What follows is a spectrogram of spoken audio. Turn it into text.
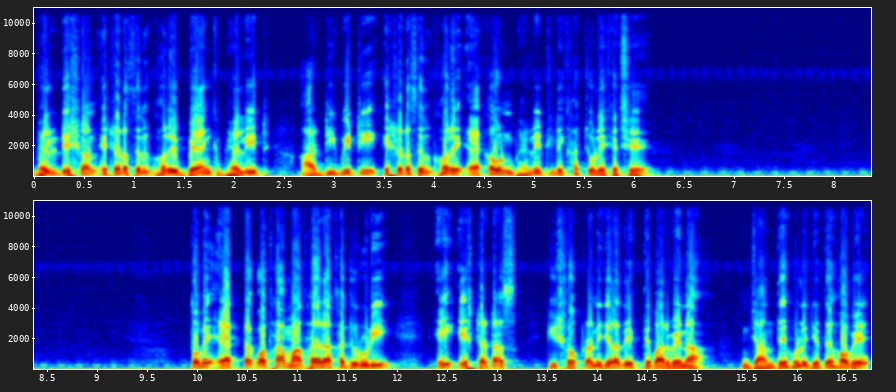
ভ্যালিডেশন স্ট্যাটাসের ঘরে ব্যাংক ভ্যালিড আর ডিবিটি স্ট্যাটাসের ঘরে অ্যাকাউন্ট ভ্যালিড লেখা চলে এসেছে। তবে একটা কথা মাথায় রাখা জরুরি, এই স্ট্যাটাস কৃষকরা নিজেরা দেখতে পারবে না। জানতে হলে যেতে হবে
